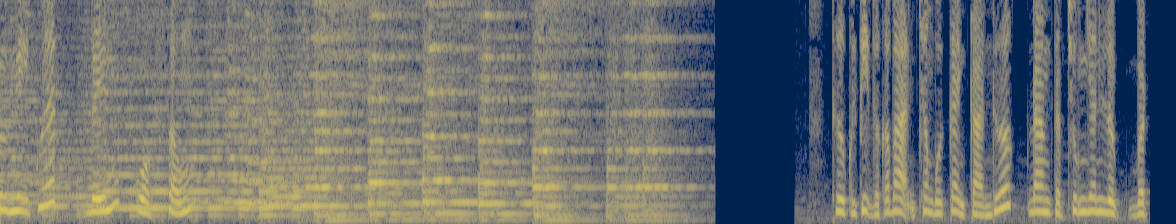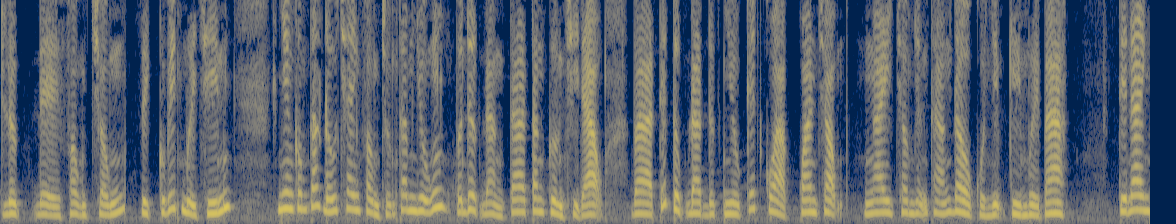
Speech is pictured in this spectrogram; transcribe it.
Từ nghị quyết đến cuộc sống. Thưa quý vị và các bạn, trong bối cảnh cả nước đang tập trung nhân lực, vật lực để phòng chống dịch COVID-19, nhưng công tác đấu tranh phòng chống tham nhũng vẫn được Đảng ta tăng cường chỉ đạo và tiếp tục đạt được nhiều kết quả quan trọng ngay trong những tháng đầu của nhiệm kỳ 13. Tiến Anh,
